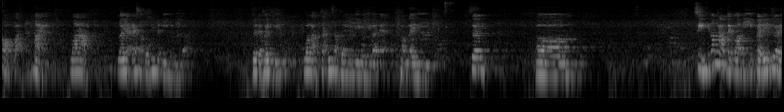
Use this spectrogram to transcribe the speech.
ความฝันใหม่ ว่าเราอยากได้สังคมที่มันดีกว่านี้แล้วเดี๋ยวค่อยคิดว่าหลังจากที่สังคมมันดีกว่านี้แล้วเนี่ยทำอะไรดี ซึ่งสิ่งที่ต้องทำในตอนนี้ไปเรื่อย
